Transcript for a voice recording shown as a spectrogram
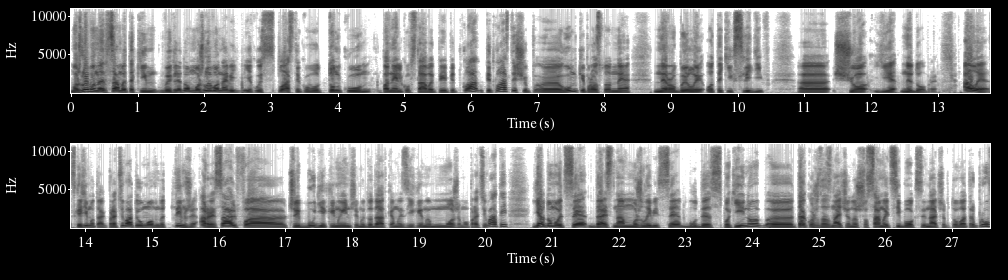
Можливо, не саме таким виглядом, можливо, навіть якусь пластикову тонку панельку вставити, підкла... підкласти, щоб е, гумки просто не, не робили от таких слідів, що є недобре. Але, скажімо так, працювати умовно тим же Ares Alpha чи будь-якими іншими додатками, з якими ми можемо працювати, я думаю, це дасть нам можливість. Це буде спокійно. Е, також зазначено, що саме ці бокси, начебто, waterproof.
